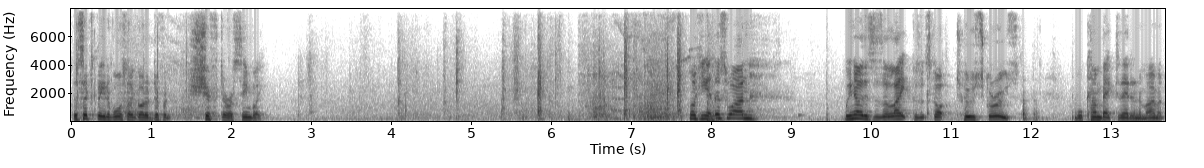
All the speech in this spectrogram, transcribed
The 6-speed have also got a different shifter assembly. Looking at this one, we know this is a late because it's got two screws. We'll come back to that in a moment.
